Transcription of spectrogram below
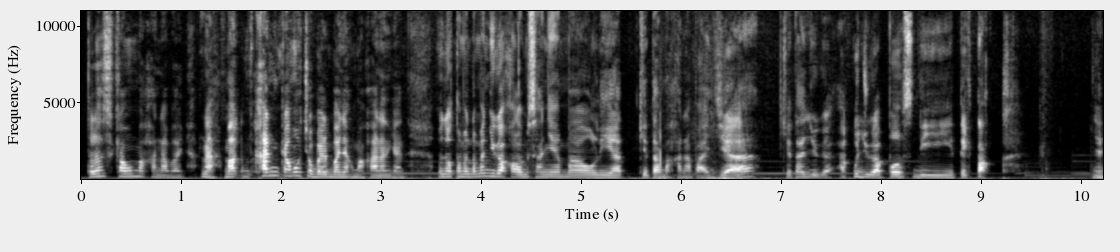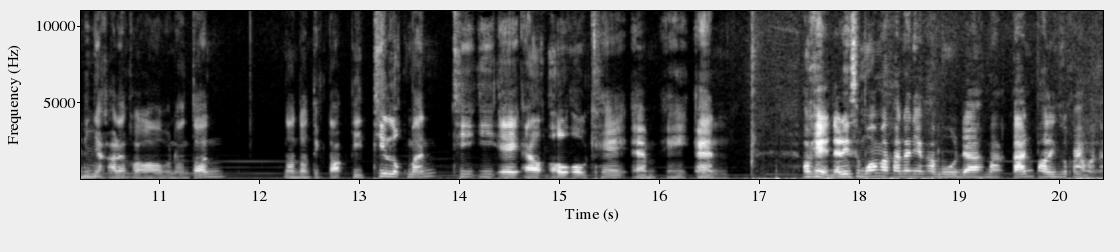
Terus kamu makan apa? Nah ma- kan kamu cobain banyak makanan kan? Untuk teman-teman juga kalau misalnya mau lihat kita makan apa aja kita juga aku juga post di TikTok. Jadinya Hmm. kalian kalau mau nonton nonton TikTok. Di T Lukman T E A L O O K M A N Oke, dari semua makanan yang kamu udah makan, paling suka yang mana?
